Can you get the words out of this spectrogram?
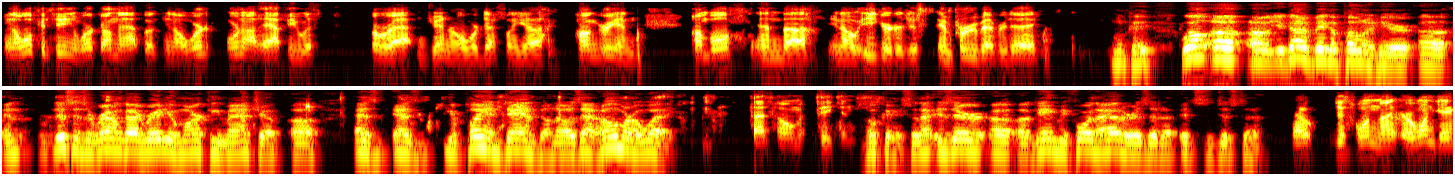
you know we'll continue to work on that, but you know we're we're not happy with where we're at in general. We're definitely uh, hungry and humble and uh, you know eager to just improve every day. Okay. Well, uh, uh, you got a big opponent here, uh, and this is a Round Guy Radio marquee matchup. Uh, as as you're playing Danville now, is that home or away? That's home at Pekin. Okay, so that is there a, a game before that, or is it a? It's just a. No, just one night or one game.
